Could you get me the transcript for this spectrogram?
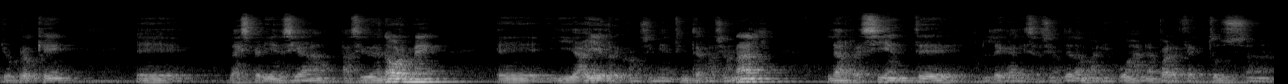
yo creo que eh, la experiencia ha sido enorme eh, y hay el reconocimiento internacional, la reciente legalización de la marihuana para efectos ah,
